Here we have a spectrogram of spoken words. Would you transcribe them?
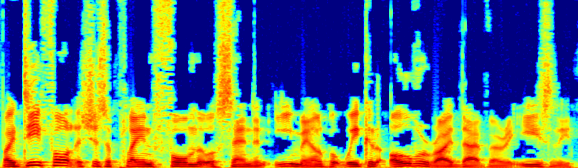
By default, it's just a plain form that will send an email, but we can override that very easily.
